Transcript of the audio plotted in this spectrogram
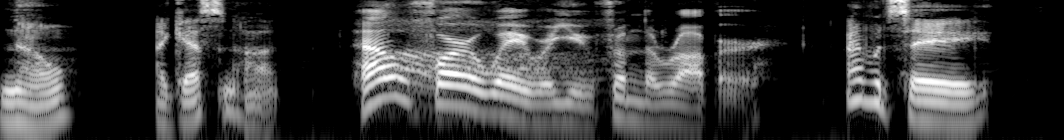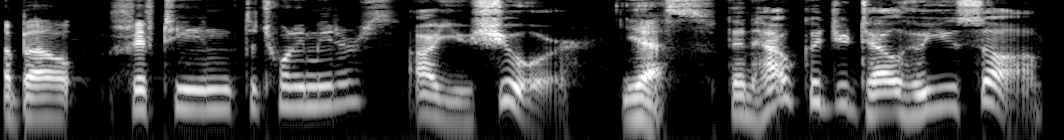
No, I guess not. How far away were you from the robber? I would say about 15 to 20 meters. Are you sure? Yes. Then how could you tell who you saw?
